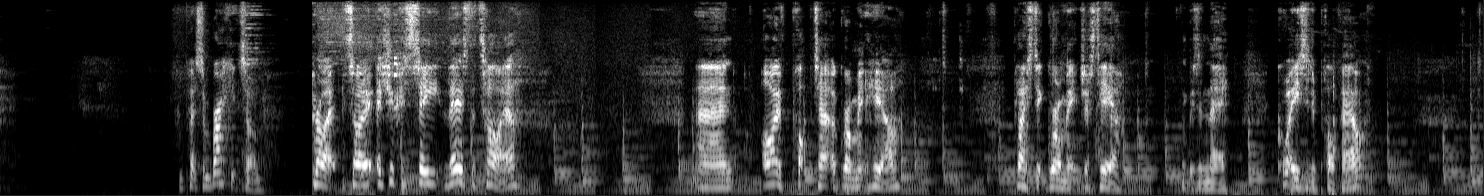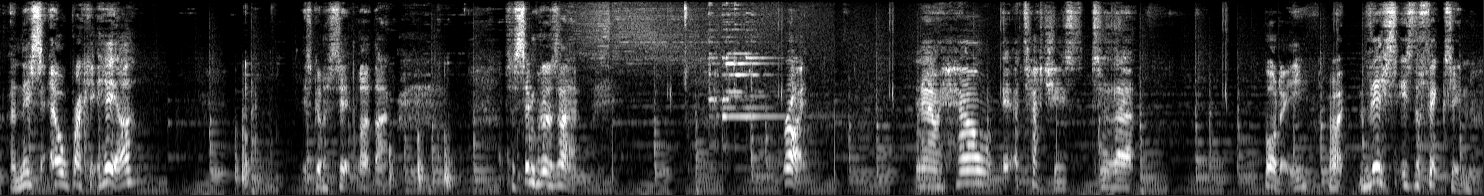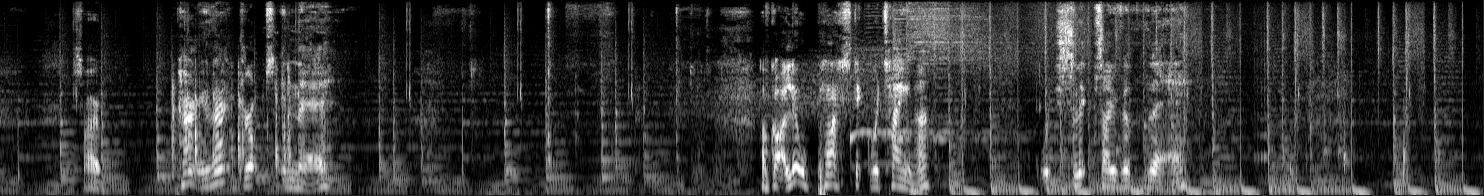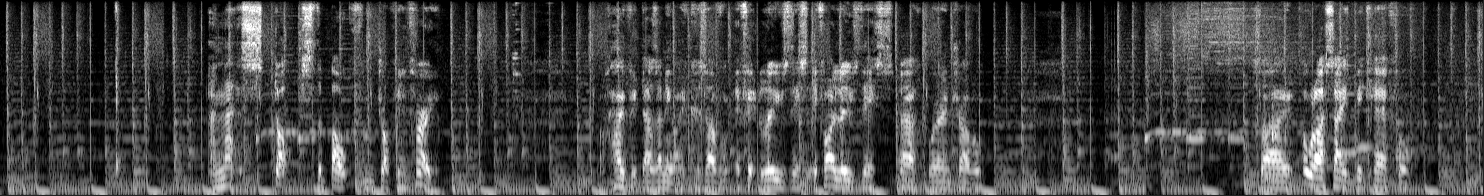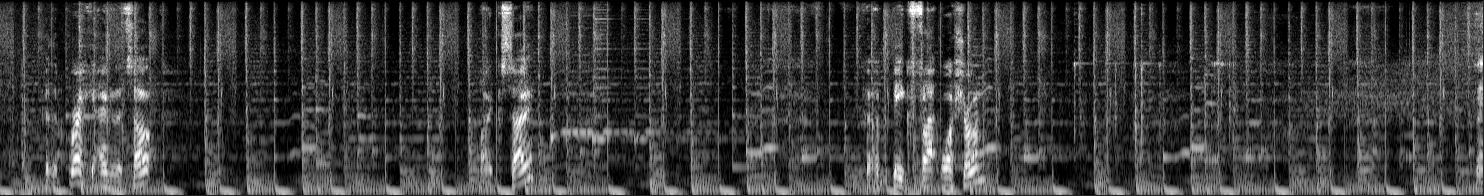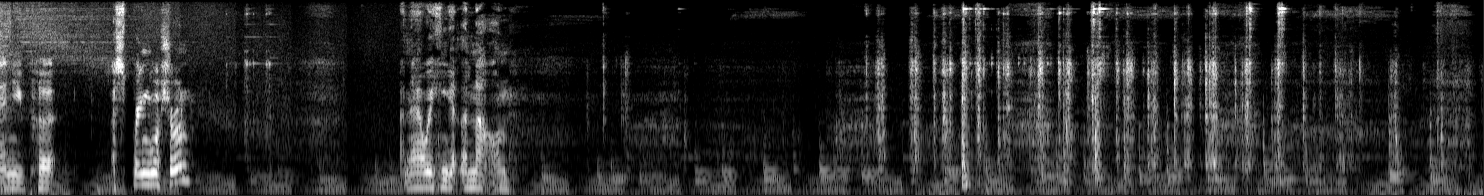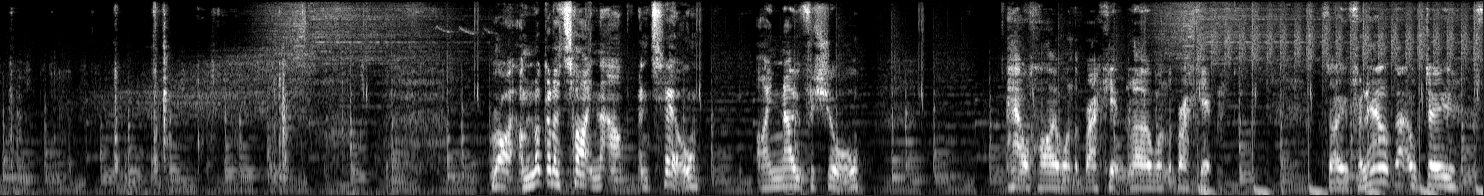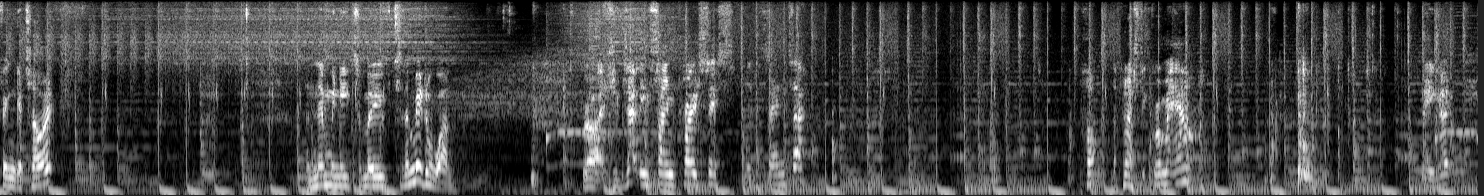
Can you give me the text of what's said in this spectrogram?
and put some brackets on. Right, so as you can see, there's the tyre. And I've popped out a grommet here. Plastic grommet just here. It was in there. Quite easy to pop out. And this L bracket here is going to sit like that. It's as simple as that. Right. Now how it attaches to that body. Right, this is the fixing. So apparently that drops in there. I've got a little plastic retainer which slips over there. And that stops the bolt from dropping through. Hope it does anyway, because if it lose this, if I lose this, oh, we're in trouble. So all I say is be careful. Put the bracket over the top, like so. Put a big flat washer on. Then you put a spring washer on. And now we can get the nut on. I'm not going to tighten that up until I know for sure how high I want the bracket, low I want the bracket. So for now, that'll do finger tight. And then we need to move to the middle one. Right, it's exactly the same process with the centre. Pop the plastic grommet out. There you go.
